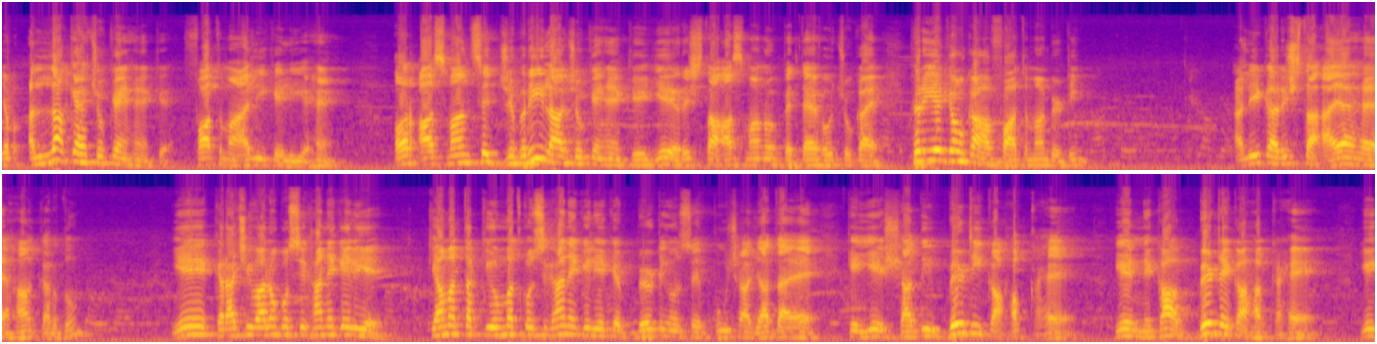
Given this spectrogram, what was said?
جب اللہ کہہ چکے ہیں کہ فاطمہ علی کے لیے ہیں اور آسمان سے جبریل آ چکے ہیں کہ یہ رشتہ آسمانوں پہ طے ہو چکا ہے، پھر یہ کیوں کہا فاطمہ بیٹی؟ علی کا رشتہ آیا ہے ہاں کر دوں۔ یہ کراچی والوں کو سکھانے کے لیے، قیامت تک کی امت کو سکھانے کے لیے کہ بیٹیوں سے پوچھا جاتا ہے کہ یہ شادی بیٹی کا حق ہے۔ یہ نکاح بیٹے کا حق ہے۔ یہ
